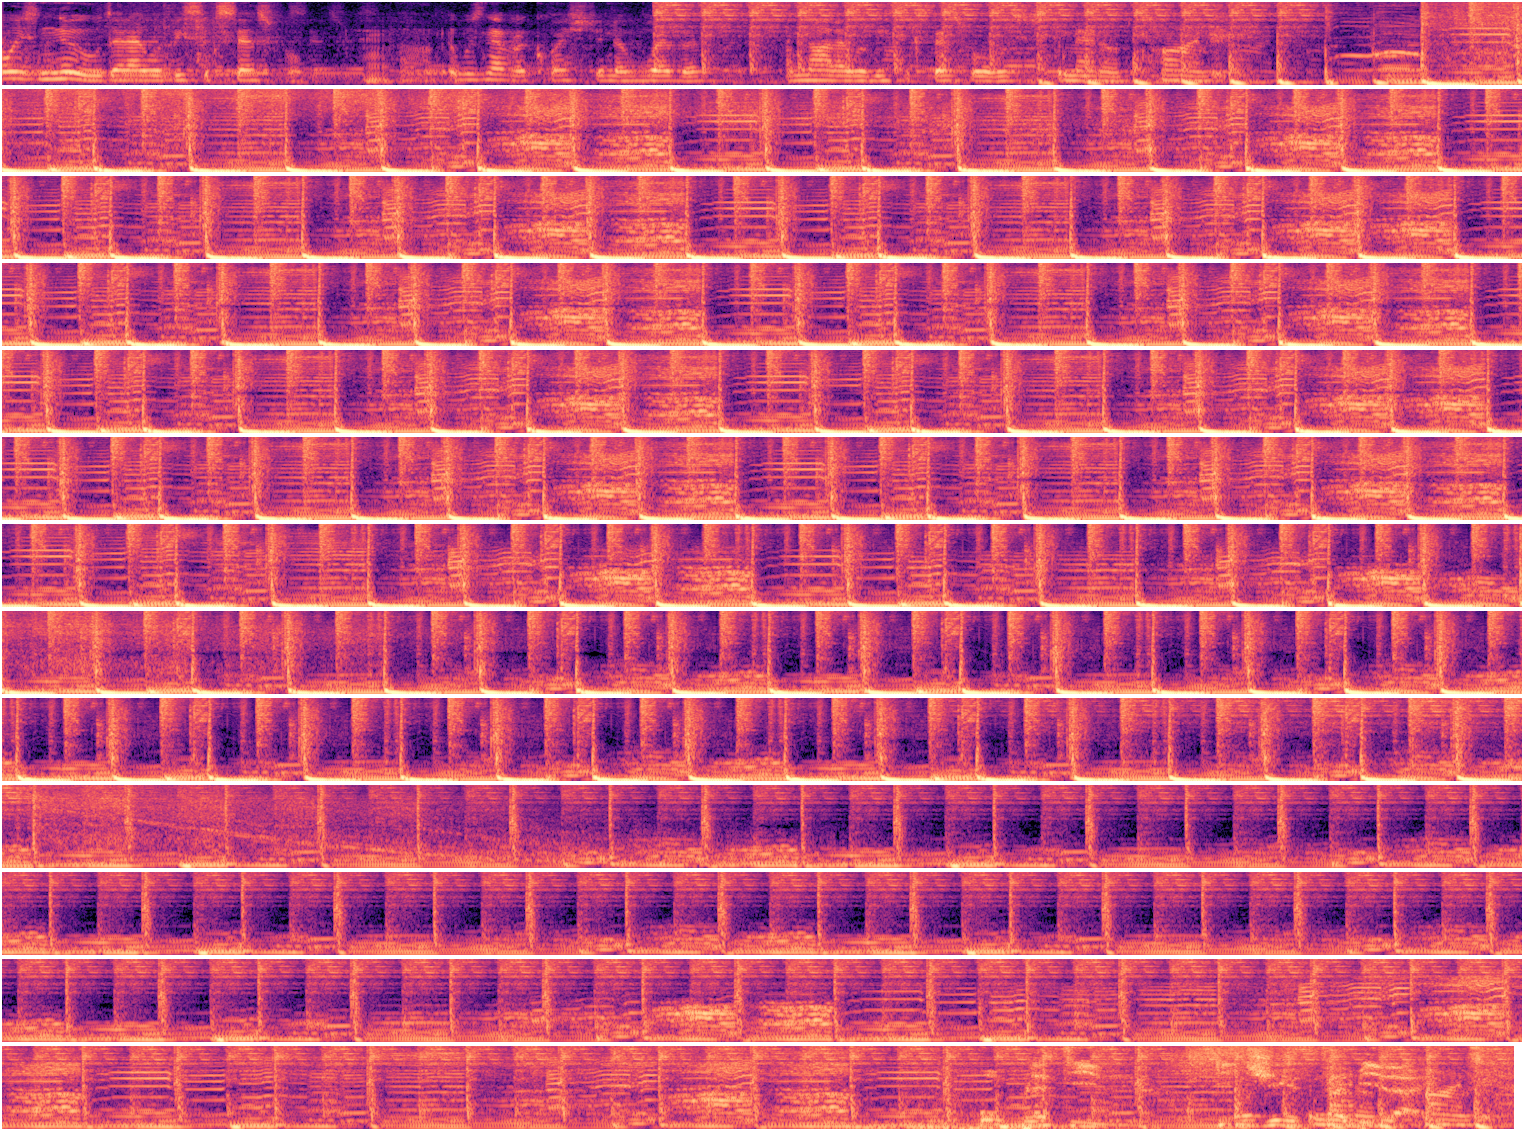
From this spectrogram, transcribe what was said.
Always knew that I would be successful. Uh, it was never a question of whether or not I would be successful. It was just a matter of time. platine, DJ Fabi Light.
